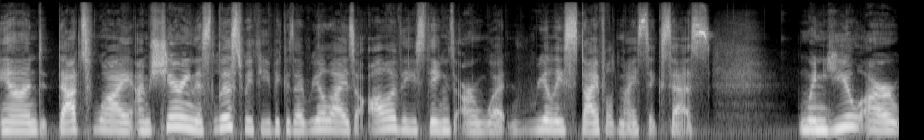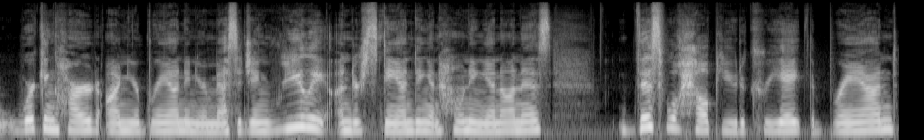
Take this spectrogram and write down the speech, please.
And that's why I'm sharing this list with you because I realize all of these things are what really stifled my success when you are working hard on your brand and your messaging, really understanding and honing in on this, this will help you to create the brand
